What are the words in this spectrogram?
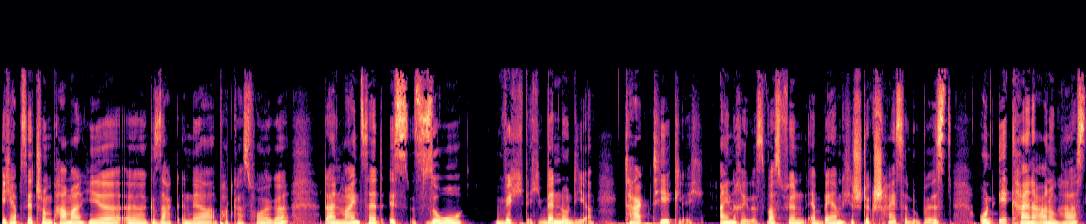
Ich habe es jetzt schon ein paar Mal hier äh, gesagt in der Podcast-Folge. Dein Mindset ist so wichtig. Wenn du dir tagtäglich einredest, was für ein erbärmliches Stück Scheiße du bist und eh keine Ahnung hast,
